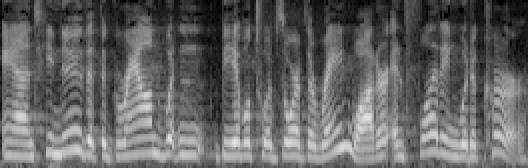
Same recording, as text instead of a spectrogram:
And he knew that the ground wouldn't be able to absorb the rainwater and flooding would occur.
